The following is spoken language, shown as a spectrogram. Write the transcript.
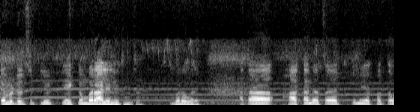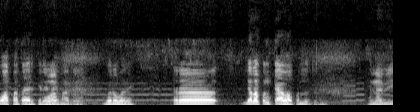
टोमॅटोचं प्लॉट एक नंबर आलेलं आहे तुमचं. बरोबर आहे. आता हा कांद्याचा तुम्ही एक फक्त वाफा तयार केलेला आहे. मागे. बरोबर आहे. तर अं, याला पण काय वापरलं तुम्ही? ह्याला मी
